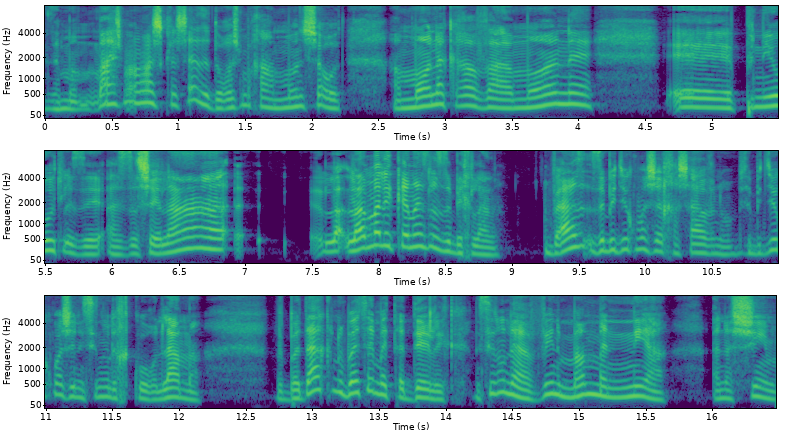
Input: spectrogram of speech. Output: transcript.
זה ממש ממש קשה, זה דורש ממך המון שעות, המון הקרבה, המון אה, אה, פניות לזה. אז השאלה, למה להיכנס לזה בכלל? ואז זה בדיוק מה שחשבנו, זה בדיוק מה שניסינו לחקור, למה? ובדקנו בעצם את הדלק, ניסינו להבין מה מניע אנשים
